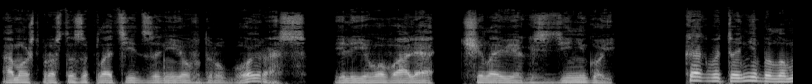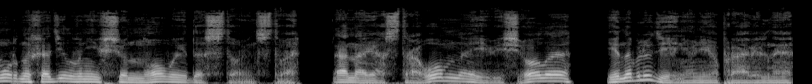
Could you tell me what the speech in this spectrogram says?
а может, просто заплатить за нее в другой раз? Или его Валя — человек с деньгой? Как бы то ни было, Мур находил в ней все новые достоинства. Она и остроумная, и веселая, и наблюдение у нее правильное.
